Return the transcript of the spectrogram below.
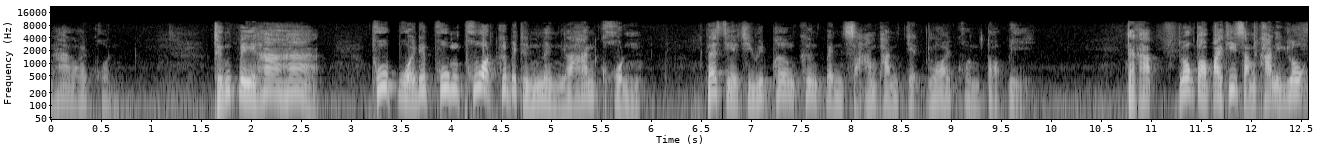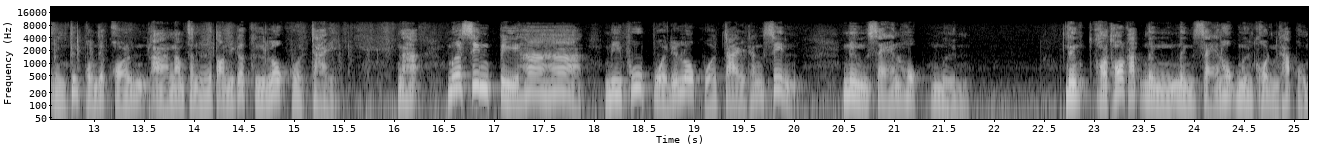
2,500 คน ถึงปี 55 ผู้ป่วยได้พุ่งพวดขึ้นไปถึง 1 ล้านคน และเสียชีวิตเพิ่มขึ้นเป็น 3,700 คนต่อปีนะครับโรคต่อไปที่สำคัญอีกโรคหนึ่งที่ผมจะขอนำเสนอตอนนี้ก็คือโรคหัวใจนะฮะเมื่อสิ้นปี 55 มีผู้ป่วยด้วยโรคหัวใจทั้งสิ้น 160,000 หนึ่งขอโทษครับ1 1 6 0 0 0 0 คนครับผม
